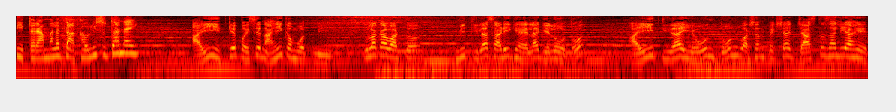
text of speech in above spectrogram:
ती तर आम्हाला दाखवली सुद्धा नाही. आई इतके पैसे नाही कमवत मी. तुला काय वाटतं? मी तिला साडी घ्यायला गेलो होतो आई तिला येऊन दोन वर्षांपेक्षा जास्त झाली आहेत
